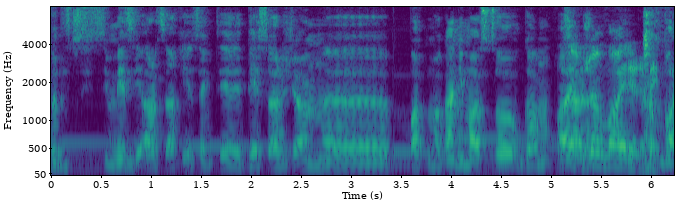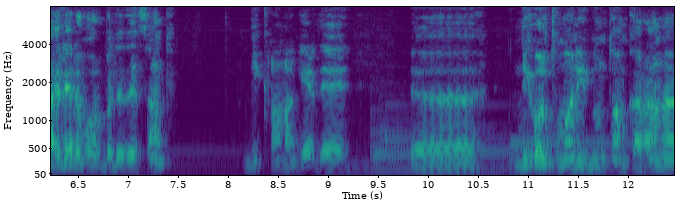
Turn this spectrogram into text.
բդսի մեզի Արցախի ասենք դեսարժան պատմական իմաստով կամ այլ դեսարժան վայրերը վայրերը որ բդեցանք դիկրանագերդե Նիգոլ Թումանի դուն տանկարանը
